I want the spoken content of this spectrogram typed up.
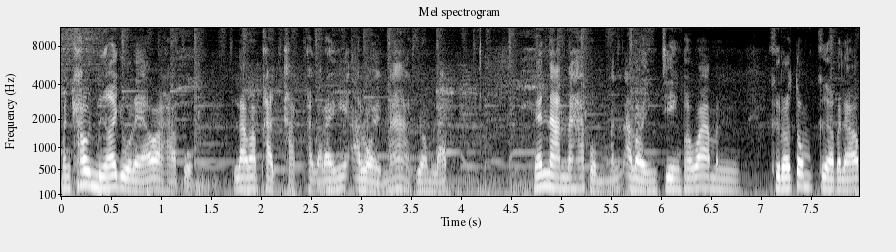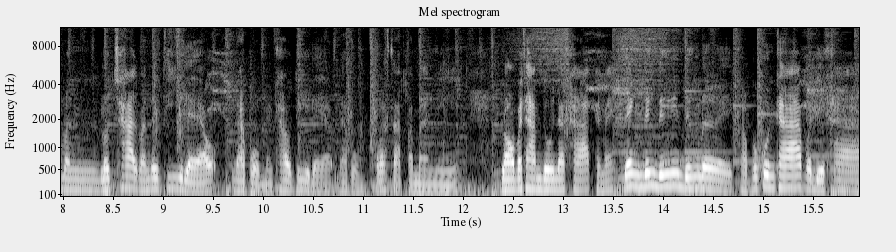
มันเข้าเนื้ออยู่แล้วอะครับผมเรามาผัดผักผัดอะไรนี่อร่อยมากยอมรับ แนะนำนะครับผมมันอร่อยจริงๆ เพราะว่ามัน คือเราต้มเกลือไปแล้วมันรสชาติมันได้ที่แล้วนะผมมันเข้าที่แล้วนะผมก็สับประมาณนี้ ลองไปทำดูนะครับเห็นไหมเด้งดึงดึงดึงดึงเลย ขอบพระคุณครับสวัสดีครับ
